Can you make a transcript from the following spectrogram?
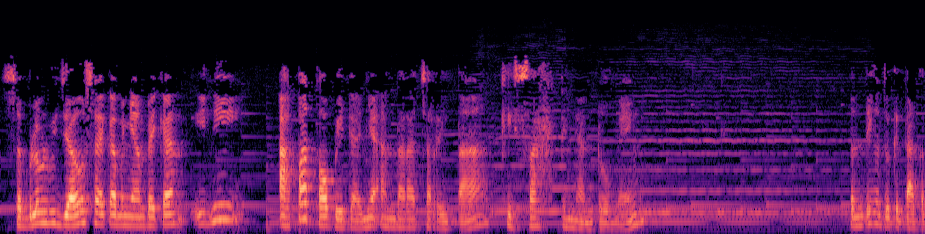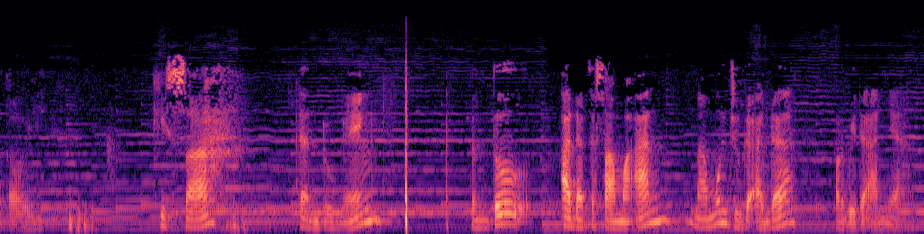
Sebelum lebih jauh saya akan menyampaikan ini apa toh bedanya antara cerita, kisah dengan dongeng? Penting untuk kita ketahui. Kisah dan dongeng tentu ada kesamaan namun juga ada perbedaannya.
